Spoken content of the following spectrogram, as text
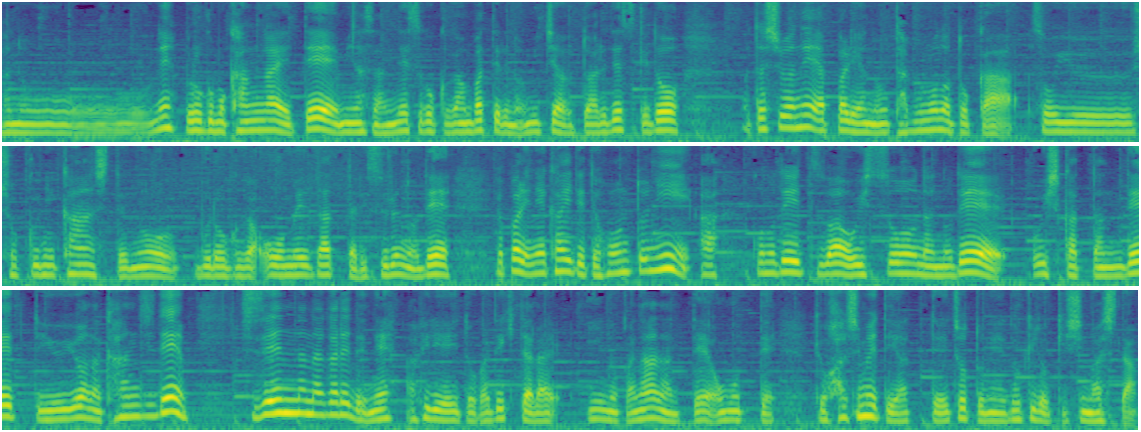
あのねブログも考えて皆さんねすごく頑張ってるのを見ちゃうとあれですけど私はねやっぱりあの食べ物とかそういう食に関してのブログが多めだったりするのでやっぱりね書いてて本当にあこのデーツは美味しそうなので美味しかったんでっていうような感じで自然な流れでねアフィリエイトができたらいいのかななんて思って今日初めてやってちょっとねドキドキしました。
